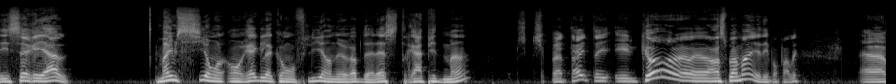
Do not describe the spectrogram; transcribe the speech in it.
les céréales. Même si on, on règle le conflit en Europe de l'Est rapidement, ce qui peut-être est, est le cas euh, en ce moment, il y a des pourparlers. Euh,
